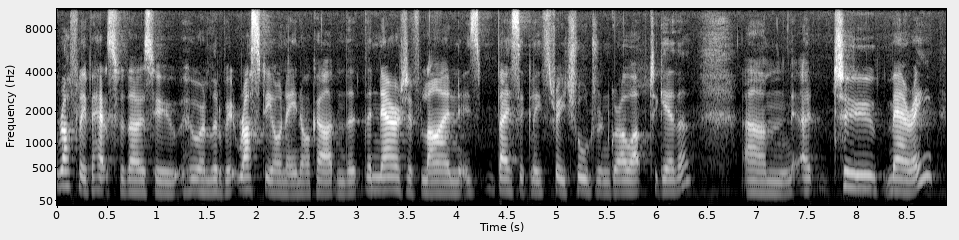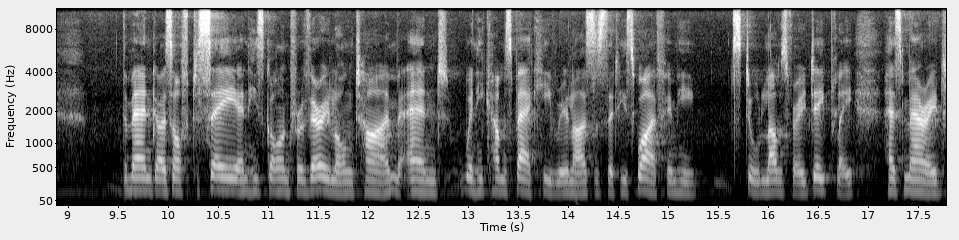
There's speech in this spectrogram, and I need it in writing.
roughly, perhaps for those who, who are a little bit rusty on Enoch Arden, the, the narrative line is basically three children grow up together, um, uh, two marry. The man goes off to sea and he's gone for a very long time. And when he comes back, he realizes that his wife, whom he still loves very deeply, has married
